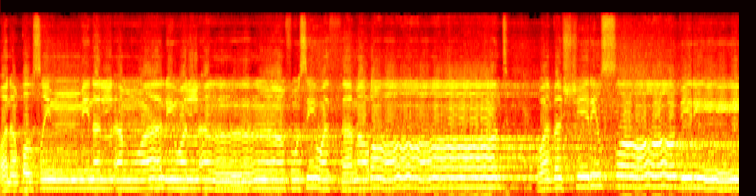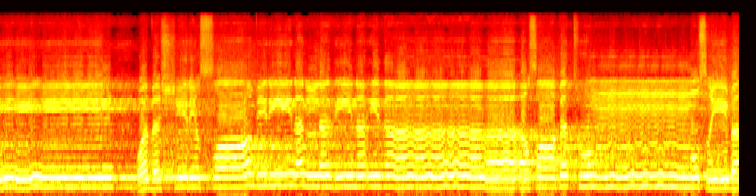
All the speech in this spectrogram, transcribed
ونقص من الأموال والأنفس والثمرات وبشر الصابرين وبشر الصابرين الذين إذا أصابتهم مصيبة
